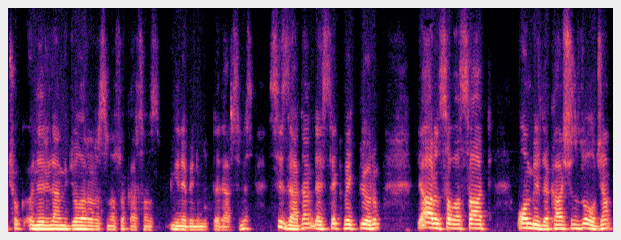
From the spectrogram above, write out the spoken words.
çok önerilen videolar arasına sokarsanız yine beni mutlu edersiniz. Sizlerden destek bekliyorum. Yarın sabah saat 11'de karşınızda olacağım.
